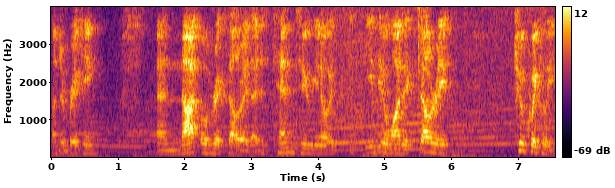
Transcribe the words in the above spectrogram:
under braking and not over accelerate. I just tend to, you know, it's it's easy to want to accelerate too quickly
